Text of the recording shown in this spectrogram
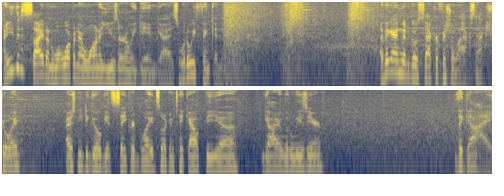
I need to decide on what weapon I want to use early game, guys. What are we thinking? I think I'm going to go Sacrificial Axe, actually. I just need to go get Sacred Blade so I can take out the uh, guy a little easier. The guy.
